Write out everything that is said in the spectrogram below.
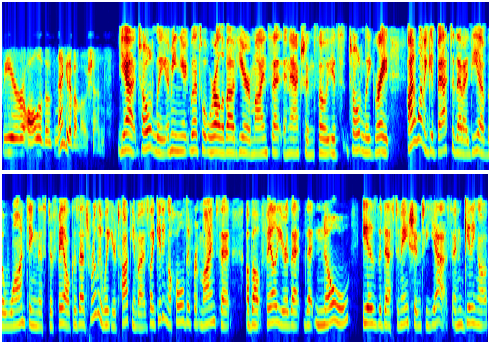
fear, all of those negative emotions. Yeah, totally. I mean, you, that's what we're all about here, mindset and action. So it's totally great. I want to get back to that idea of the wantingness to fail because that's really what you're talking about. It's like getting a whole different mindset about failure that that no is the destination to yes and getting a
